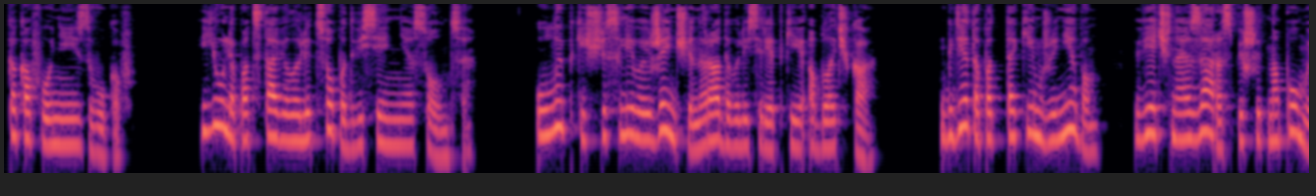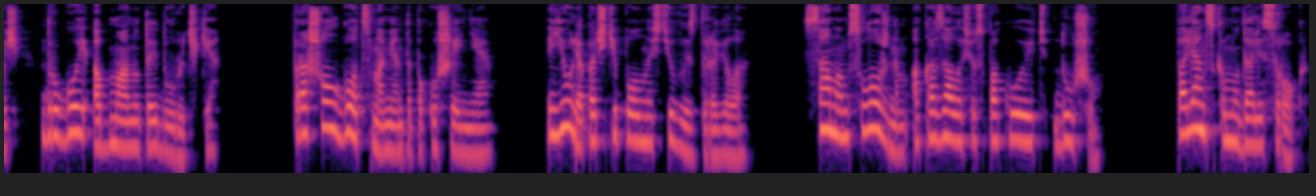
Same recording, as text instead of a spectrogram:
какофонией звуков. Юля подставила лицо под весеннее солнце. Улыбки счастливой женщины радовались редкие облачка. Где-то под таким же небом вечная Зара спешит на помощь другой обманутой дурочке. Прошел год с момента покушения. Юля почти полностью выздоровела. Самым сложным оказалось успокоить душу. Полянскому дали срок.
